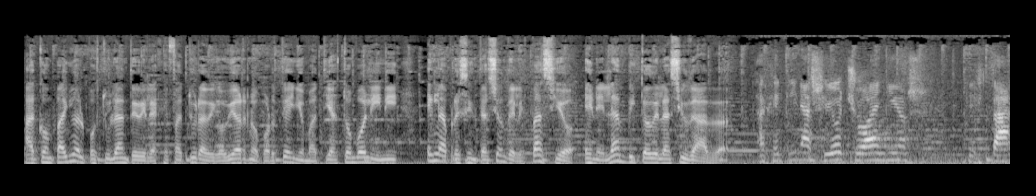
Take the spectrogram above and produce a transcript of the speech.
acompañó al postulante de la jefatura de gobierno porteño, Matías Tombolini, en la presentación del espacio en el ámbito de la ciudad. Argentina hace ocho años está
